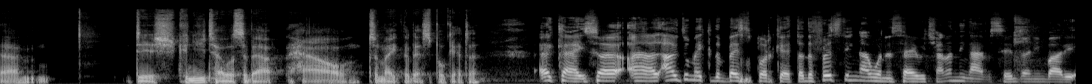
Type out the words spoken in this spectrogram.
um, dish. Can you tell us about how to make the best porchetta? Okay, so uh, how to make the best porchetta? The first thing I want to say, which I don't think I've said to anybody,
